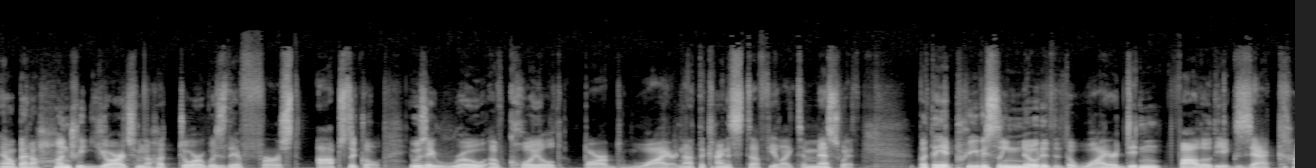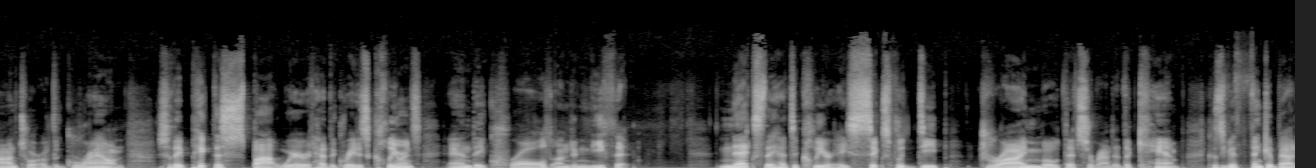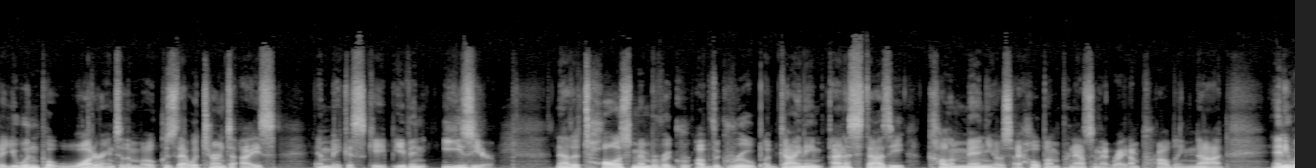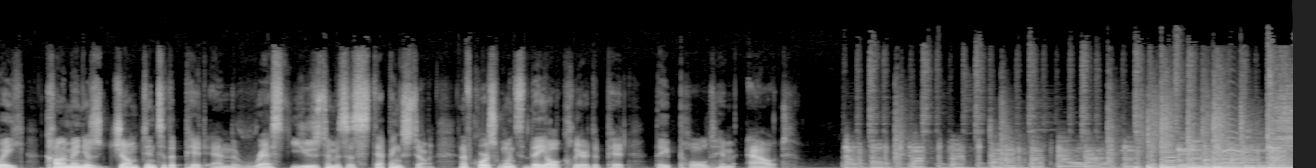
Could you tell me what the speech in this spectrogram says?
Now, about a hundred yards from the hut door was their first obstacle. It was a row of coiled barbed wire, not the kind of stuff you like to mess with. but they had previously noted that the wire didn't follow the exact contour of the ground, so they picked a spot where it had the greatest clearance and they crawled underneath it. Next, they had to clear a six foot deep dry moat that surrounded the camp. Because if you think about it, you wouldn't put water into the moat because that would turn to ice and make escape even easier. Now, the tallest member of, the group, a guy named Anastasi Kolemenos, I hope I'm pronouncing that right, I'm probably not. Anyway, Kolemenos jumped into the pit and the rest used him as a stepping stone. And of course, once they all cleared the pit, they pulled him out.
